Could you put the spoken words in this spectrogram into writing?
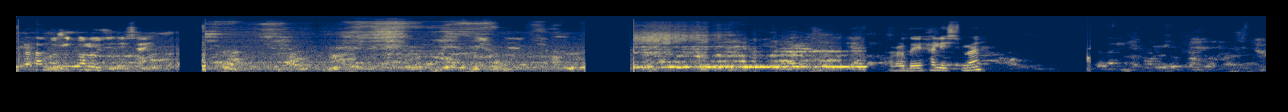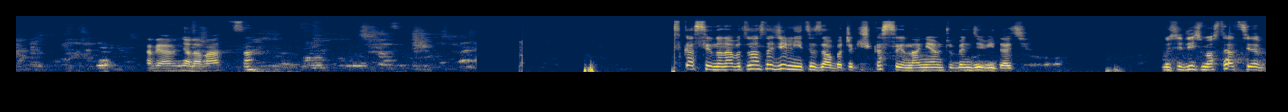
Trochę dużo to ludzi dzisiaj. Dobra, dojechaliśmy. Kawiarnia Lawatca. Kasyno, nawet u nas na dzielnicy zobacz, jakieś kasyno, nie wiem czy będzie widać. Musieliśmy o stację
